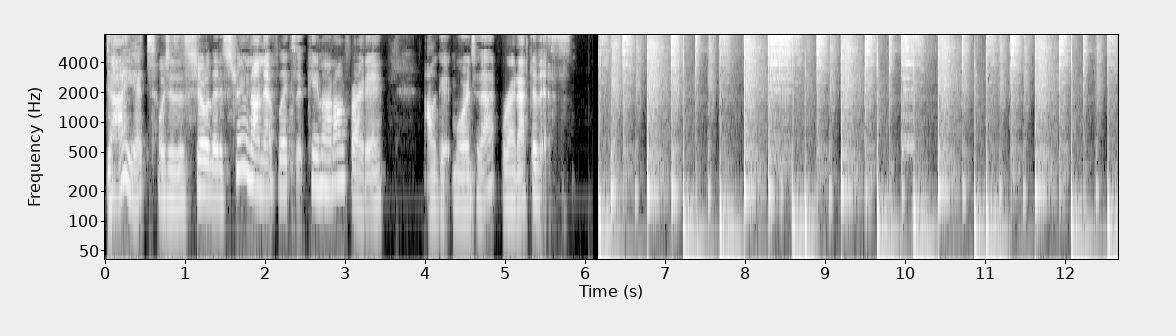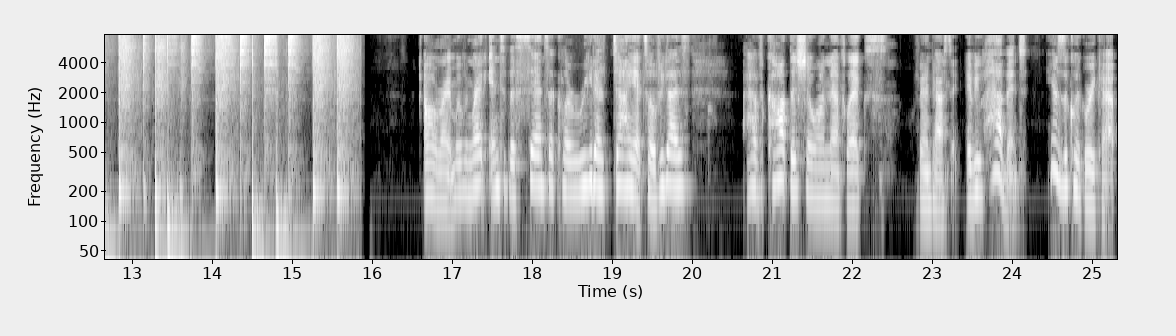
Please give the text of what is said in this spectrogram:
Diet, which is a show that is streaming on Netflix. It came out on Friday. I'll get more into that right after this. All right, moving right into the Santa Clarita Diet. So if you guys have caught this show on Netflix, fantastic. If you haven't, here's the quick recap.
